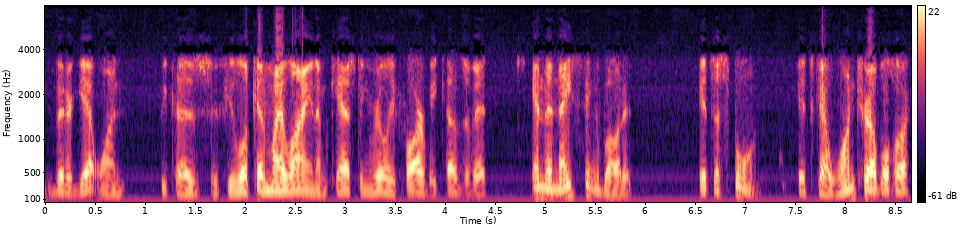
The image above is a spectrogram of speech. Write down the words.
you better get one because if you look at my line, I'm casting really far because of it. And the nice thing about it, it's a spoon. It's got one treble hook.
